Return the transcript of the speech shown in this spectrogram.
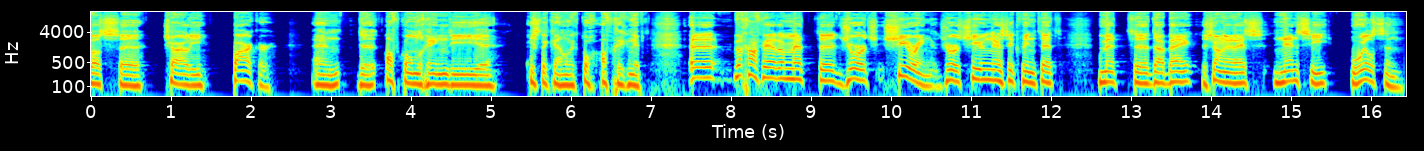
Was uh, Charlie Parker. En de afkondiging die uh, is er kennelijk toch afgeknipt. Uh, we gaan verder met George Shearing. George Shearing en zijn quintet met daarbij zangeres Nancy Wilson.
